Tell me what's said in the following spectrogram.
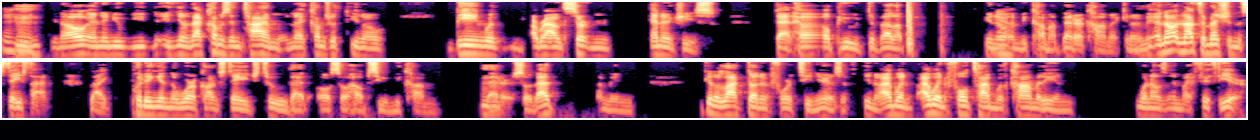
Mhm. You know, and then you you you know that comes in time, and that comes with you know being with around certain energies that help you develop, you know, Yeah. and become a better comic. You know what I mean? And not, not to mention the stage time. like putting in the work on stage too. That also helps you become Mhm. better. So that, I mean, get a lot done in 14 years. If you know, I went I went full time with comedy and when I was in my fifth year.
